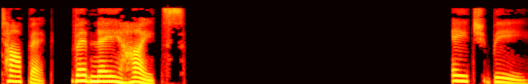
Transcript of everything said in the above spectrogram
Topic: Vadnais Heights. H. B.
